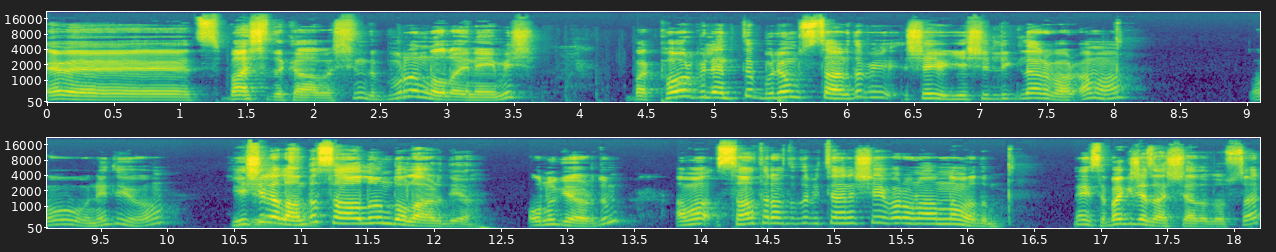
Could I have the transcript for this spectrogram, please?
Evet. Başladık abi. Şimdi buranın olayı neymiş? Bak Power Plant'te Bloomstar'da bir şey yeşillikler var ama Oo ne diyor? Yeşil diyor? alanda sağlığın dolar diyor. Onu gördüm. Ama sağ tarafta da bir tane şey var onu anlamadım. Neyse bakacağız aşağıda dostlar.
